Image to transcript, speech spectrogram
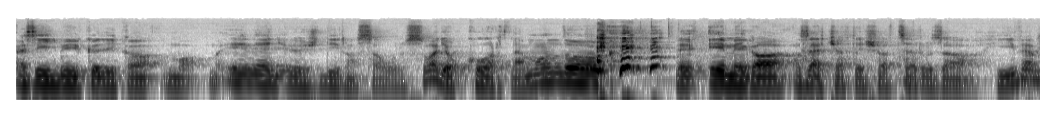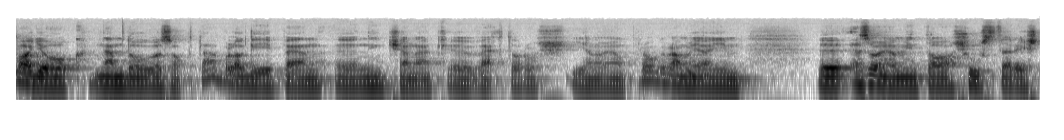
ez így működik. A, ma, én egy ős dinoszaurusz vagyok, kort nem mondok, én még az ecset és a ceruza híve vagyok, nem dolgozok táblagépen, nincsenek vektoros ilyen-olyan programjaim, ez olyan, mint a Schuster és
